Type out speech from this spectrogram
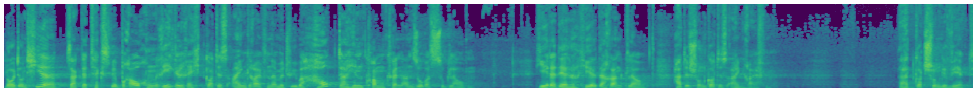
Leute, und hier sagt der Text, wir brauchen regelrecht Gottes Eingreifen, damit wir überhaupt dahin kommen können, an sowas zu glauben. Jeder, der hier daran glaubt, hatte schon Gottes Eingreifen. Da hat Gott schon gewirkt.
